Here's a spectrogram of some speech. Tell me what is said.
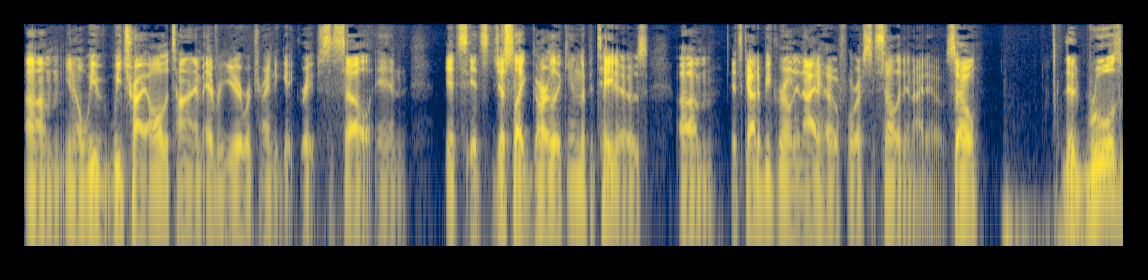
Um, you know, we we try all the time. Every year, we're trying to get grapes to sell, and it's it's just like garlic in the potatoes. Um, it's got to be grown in Idaho for us to sell it in Idaho. So the rules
